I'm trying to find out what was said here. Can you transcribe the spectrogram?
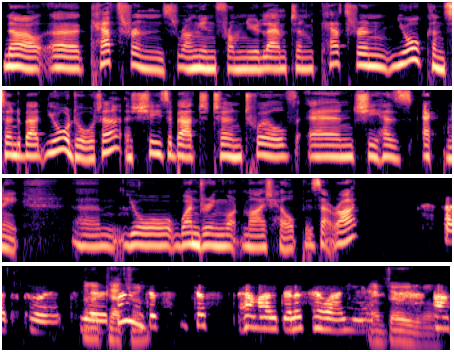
Now, uh, Catherine's rung in from New Lambton. Catherine, you're concerned about your daughter. She's about to turn 12 and she has acne. Um, you're wondering what might help. Is that right? That's correct. Hello, Catherine. Just, just hello, Dennis. How are you? I'm very well. Uh,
